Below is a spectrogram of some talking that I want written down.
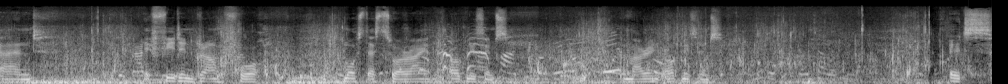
and a feeding ground for most estuarine organisms, marine organisms. It's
